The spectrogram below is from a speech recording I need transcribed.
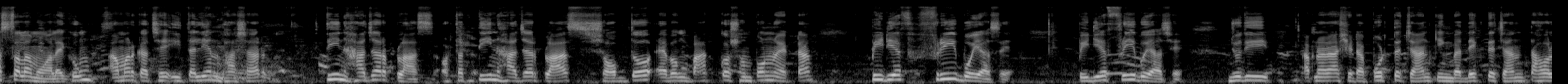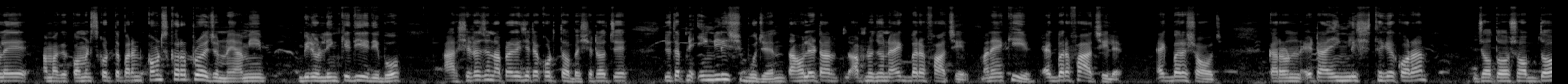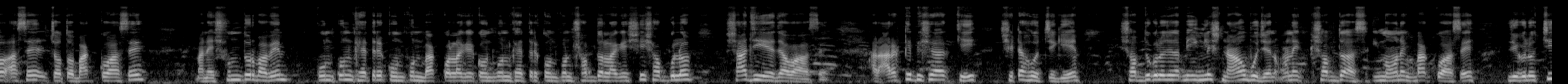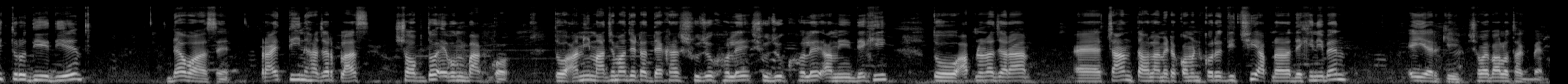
আসসালামু আলাইকুম। আমার কাছে ইতালিয়ান ভাষার তিন হাজার প্লাস, অর্থাৎ তিন হাজার প্লাস শব্দ এবং বাক্য সম্পন্ন একটা পিডিএফ ফ্রি বই আছে। পিডিএফ ফ্রি বই আছে। যদি আপনারা সেটা পড়তে চান কিংবা দেখতে চান, তাহলে আমাকে কমেন্টস করতে পারেন। কমেন্টস করার প্রয়োজন নেই, আমি ভিডিও লিঙ্কে দিয়ে দিব। আর সেটার জন্য আপনাকে যেটা করতে হবে, সেটা হচ্ছে যদি আপনি ইংলিশ বুঝেন, তাহলে এটা আপনার জন্য একবারে ফাচিল। মানে কি? একবারে ফা ফাচিলে। একবারে সহজ। কারণ এটা ইংলিশ থেকে করা, যত শব্দ আছে, যত বাক্য আছে মানে সুন্দরভাবে কোন কোন ক্ষেত্রে কোন কোন বাক্য লাগে, কোন কোন ক্ষেত্রে কোন কোন শব্দ লাগে, সেই সবগুলো সাজিয়ে যাওয়া আছে। আর আরেকটি বিষয় কি, সেটা হচ্ছে গিয়ে, শব্দগুলো যদি আপনি ইংলিশ নাও বুঝেন, অনেক শব্দ আছে কিংবা অনেক বাক্য আছে, যেগুলো চিত্র দিয়ে দিয়ে দেওয়া আছে, প্রায় তিন হাজার প্লাস শব্দ এবং বাক্য। তো আমি মাঝে মাঝে এটা দেখার সুযোগ হলে সুযোগ হলে আমি দেখি। তো আপনারা যারা চান, তাহলে আমি এটা কমেন্ট করে দিচ্ছি, আপনারা দেখে নেবেন। এই আর কি, সবাই ভালো থাকবেন।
